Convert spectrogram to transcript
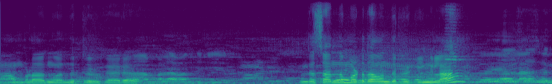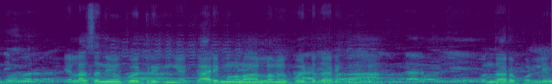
மாம்பழம் அங்கே வந்துட்டு இருக்காரு இந்த சந்தை மட்டும் தான் வந்துட்டு இருக்கீங்களா எல்லா சந்தையும் போயிட்டுருக்கீங்க. காரிமங்கலம் எல்லாமே போயிட்டு தான் இருக்கீங்களா? கொந்தாரப்பள்ளி.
